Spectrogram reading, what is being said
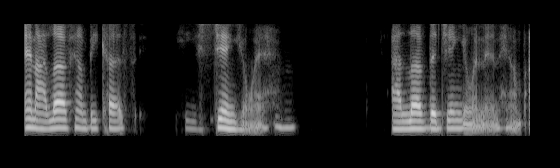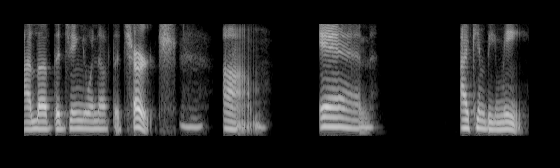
And I love him because he's genuine. Mhm. I love the genuine in him. I love the genuine of the church. Mhm. Um and I can be me.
